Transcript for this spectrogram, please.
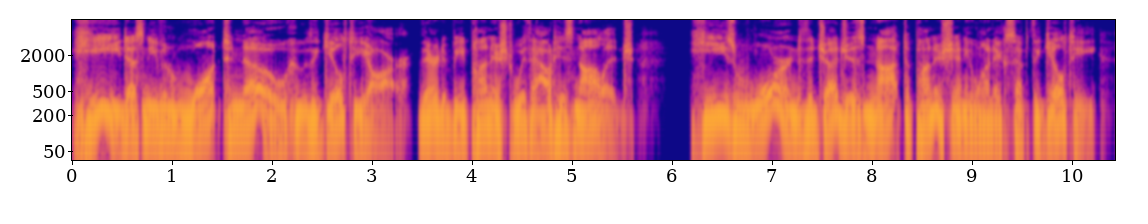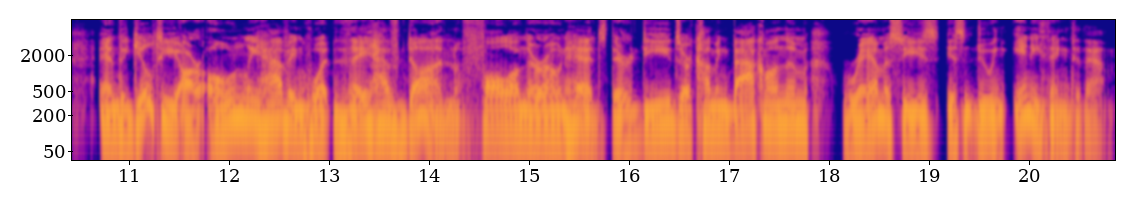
He doesn't even want to know who the guilty are. They're to be punished without his knowledge. He's warned the judges not to punish anyone except the guilty, and the guilty are only having what they have done fall on their own heads. Their deeds are coming back on them. Ramesses isn't doing anything to them.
